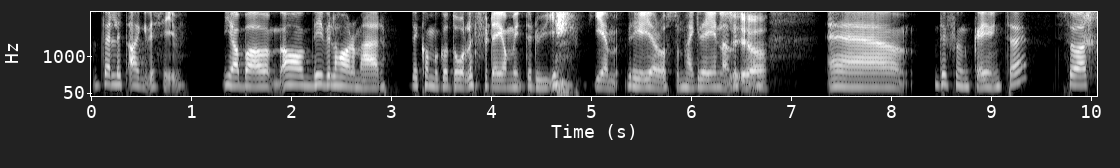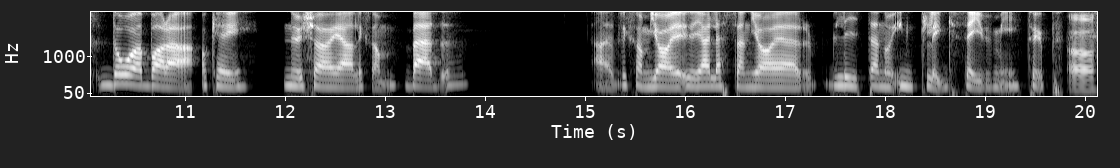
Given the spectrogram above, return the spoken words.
väldigt aggressiv. Jag bara, ja, vi vill ha de här. Det kommer gå dåligt för dig om inte du ger, ger, oss de här grejerna. Liksom. Ja. Ehm, det funkar ju inte. Så att då bara, okej, nu kör jag liksom bad liksom, jag, är- jag är ledsen, jag är liten och ynklig, save me, typ. Ja.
